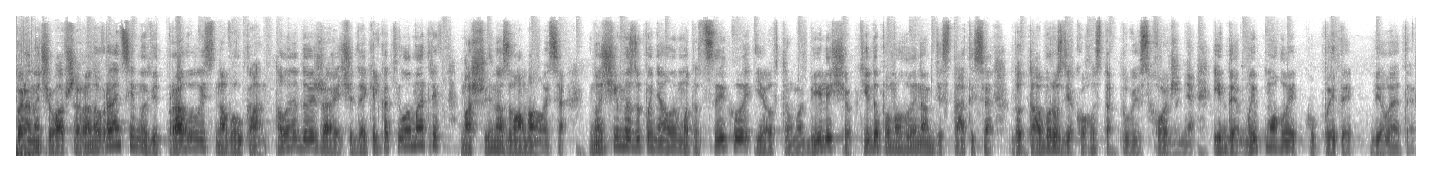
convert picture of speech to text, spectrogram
Переночувавши рано вранці, ми відправились на вулкан, але не доїжджаючи декілька кілометрів, машина зламалася. Вночі ми зупиняли мотоцикли і автомобілі, щоб ті допомогли нам дістатися до табору, з якого стартує сходження, і де ми б могли купити білети.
